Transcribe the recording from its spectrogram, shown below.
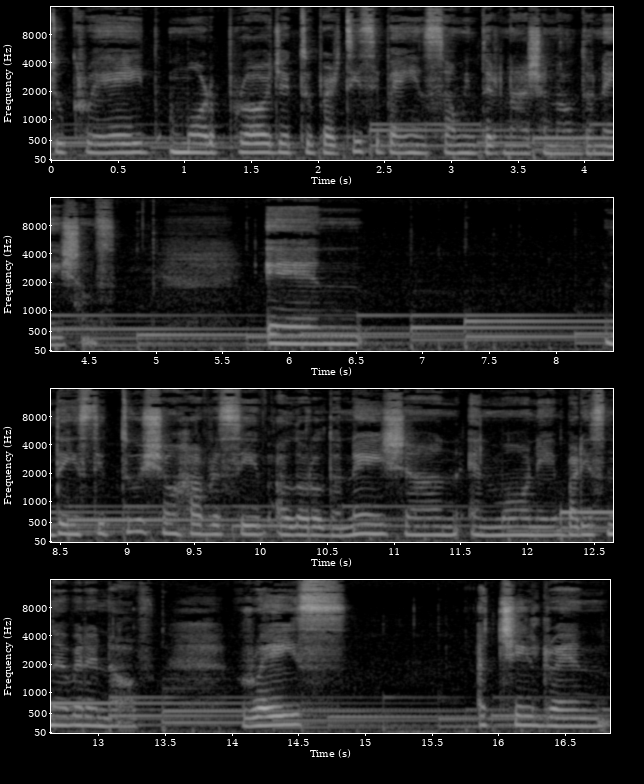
to create more projects to participate in some international donations. And the institution have received a lot of donation and money, but it's never enough. Raise a children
